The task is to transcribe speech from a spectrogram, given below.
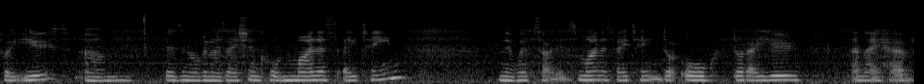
for youth, um, there's an organisation called Minus 18, and their website is minus18.org.au, and they have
